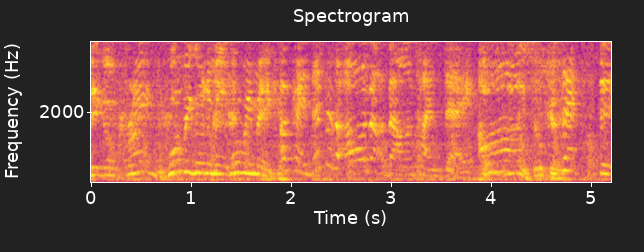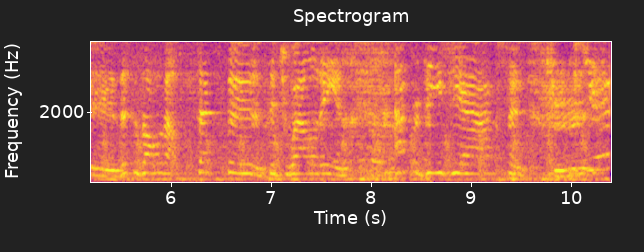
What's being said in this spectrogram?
they go, Frank, what are we going to make? What are we making? Okay, this is all about Valentine's Day. Oh, all nice, okay. Sex food. This is all about sex food and sensuality and aphrodisiacs and Yeah!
